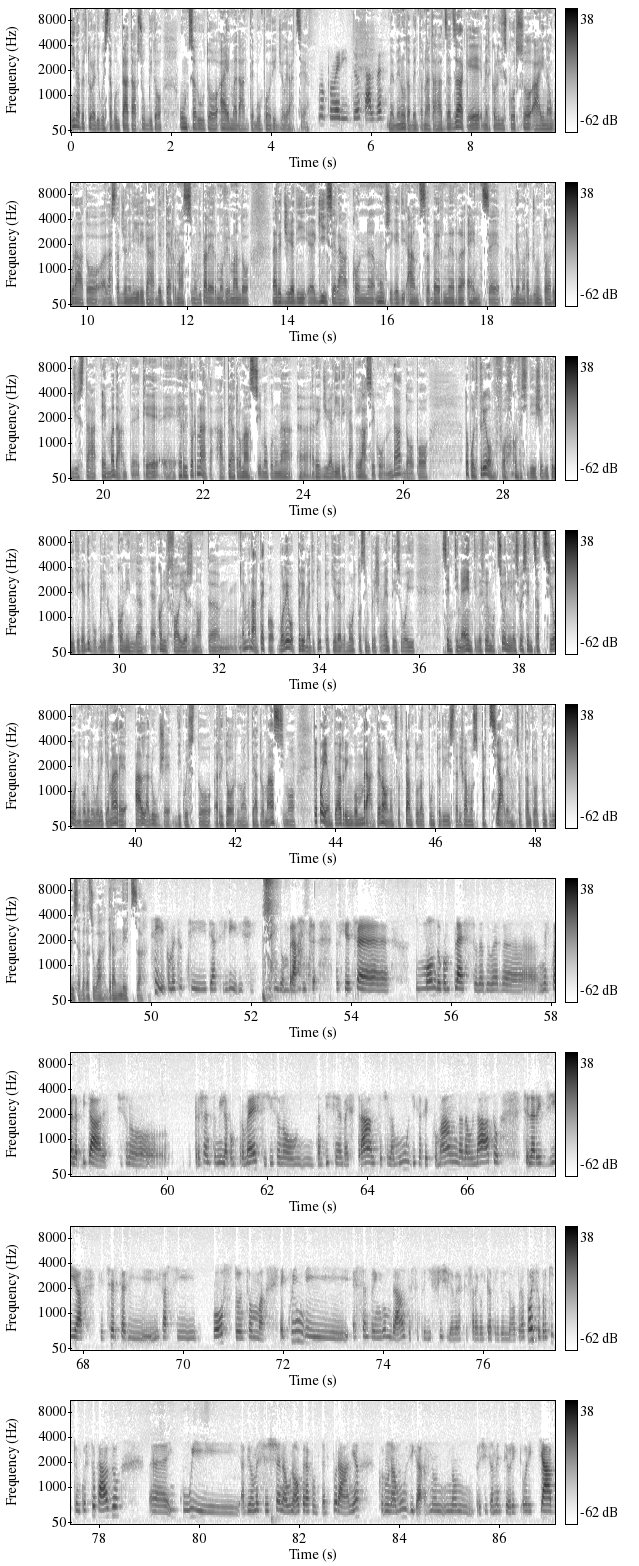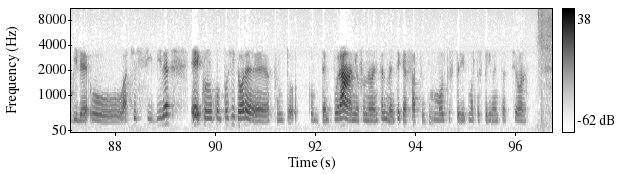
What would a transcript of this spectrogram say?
In apertura di questa puntata subito un saluto a Emma Dante, buon pomeriggio, grazie. Buon pomeriggio, salve. Benvenuta, bentornata a Zazà che mercoledì scorso ha inaugurato la stagione lirica del Teatro Massimo di Palermo firmando la regia di eh, Gisela con musiche di Hans Werner Enze. Abbiamo raggiunto la regista Emma Dante che è, ritornata al Teatro Massimo con una uh, regia lirica, la seconda, dopo dopo il trionfo, come si dice, di critica e di pubblico con il, eh, con il Feuersnot. E Madante, ecco, volevo prima di tutto chiederle molto semplicemente i suoi sentimenti, le sue emozioni, le sue sensazioni, come le vuole chiamare, alla luce di questo ritorno al Teatro Massimo, che poi è un teatro ingombrante, no? non soltanto dal punto di vista diciamo, spaziale, non soltanto dal punto di vista della sua grandezza. Sì, come tutti i teatri lirici, è ingombrante, perché c'è mondo complesso dover, eh, nel quale abitare, ci sono 300.000 compromessi, ci sono tantissime maestranze, c'è la musica che comanda da un lato, c'è la regia che cerca di farsi posto, insomma, e quindi è sempre ingombrante, è sempre difficile avere a che fare col teatro dell'opera. Poi soprattutto in questo caso eh, in cui abbiamo messo in scena un'opera contemporanea con una musica non, non precisamente orecchiabile o accessibile e con un compositore appunto contemporaneo fondamentalmente che ha fatto molto molta sperimentazione.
